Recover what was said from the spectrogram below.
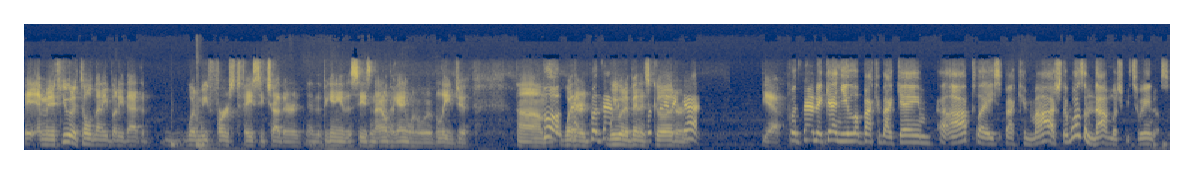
I mean, if you would have told anybody that when we first faced each other at the beginning of the season, I don't think anyone would have believed you. Um, but, whether but we would have been as good or. Again, yeah. But then again, you look back at that game at our place back in March. There wasn't that much between us.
